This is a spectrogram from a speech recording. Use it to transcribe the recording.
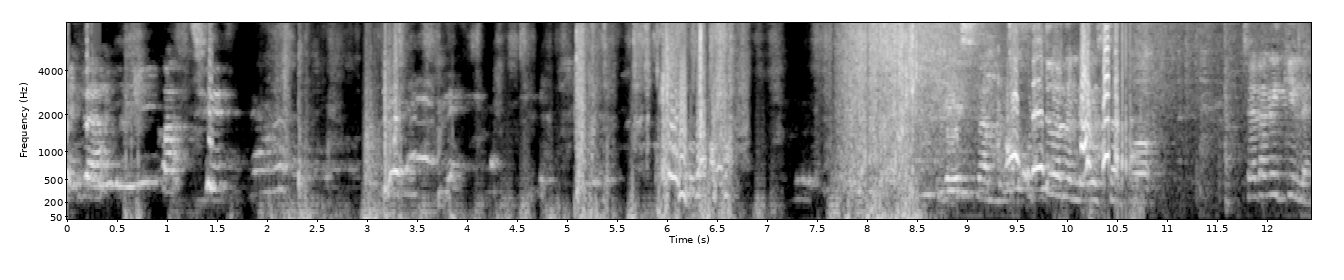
കുറച്ച് ഫുഡ് വന്നിട്ടുണ്ട് ഗസ് അപ്പോ ചേട്ടാ കഴിക്കില്ലേ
